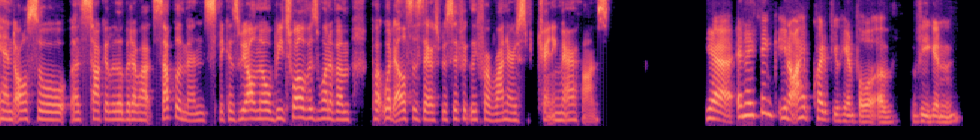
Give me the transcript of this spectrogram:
And also, let's talk a little bit about supplements because we all know B12 is one of them, but what else is there specifically for runners training marathons? Yeah. And I think, you know, I have quite a few handful of vegan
